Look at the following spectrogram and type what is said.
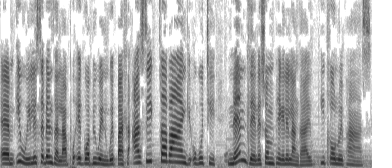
um iwill isebenza lapho ekwabiweni kwepahla. Asicabangi ukuthi nendlela esomphekelela ngayo itlolwe phasi.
